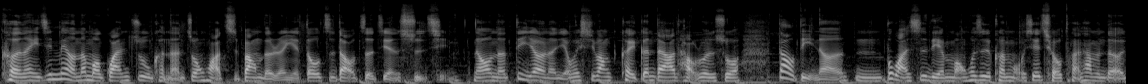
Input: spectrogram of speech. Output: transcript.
可能已经没有那么关注，可能中华职棒的人也都知道这件事情。然后呢，第二呢，也会希望可以跟大家讨论说，到底呢，嗯，不管是联盟或是可能某些球团，他们的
